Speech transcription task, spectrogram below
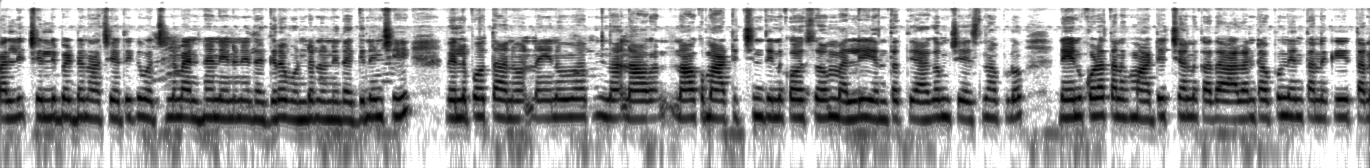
మళ్ళీ చెల్లి బిడ్డ నా చేతికి వచ్చిన వెంటనే నేను నీ దగ్గర ఉండను. నీ దగ్గర నుంచి వెళ్ళిపోతాను. నేను నా నాకు మాట ఇచ్చిన దీనికోసం మళ్ళీ ఎంత త్యాగం చేసినప్పుడు నేను కూడా తనకు మాట ఇచ్చాను కదా. అలాంటప్పుడు నేను తనకి తన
